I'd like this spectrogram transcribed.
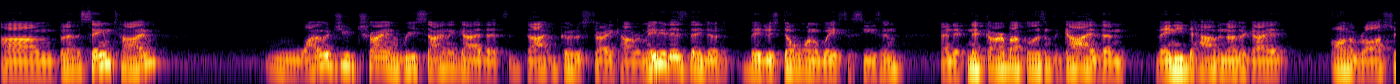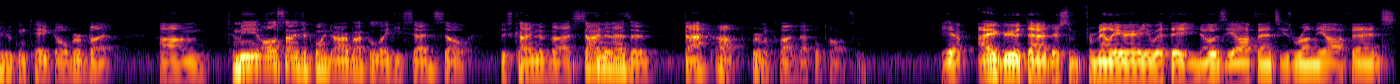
Um, but at the same time, why would you try and re-sign a guy that's that good of starting caliber? Maybe it is they just they just don't want to waste the season. And if Nick Arbuckle isn't the guy, then they need to have another guy on the roster who can take over. But um, to me, all signs are pointing to Arbuckle, like he said. So just kind of uh, signing as a backup for McLeod Bethel Thompson. Yep, I agree with that. There's some familiarity with it. He knows the offense. He's run the offense.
